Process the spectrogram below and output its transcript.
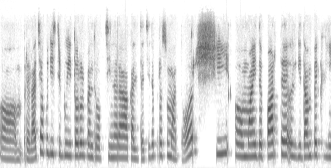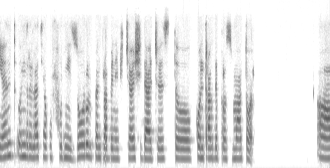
Um, relația cu distribuitorul pentru obținerea calității de prosumator și uh, mai departe îl ghidam pe client în relația cu furnizorul pentru a beneficia și de acest uh, contract de prosumator. Uh,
